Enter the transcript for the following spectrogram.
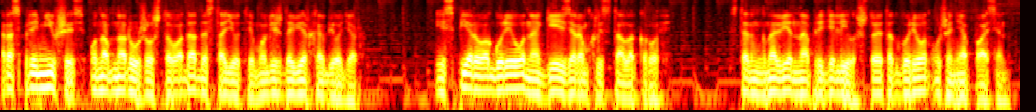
Распрямившись, он обнаружил, что вода достает ему лишь до верха бедер. Из первого Гуриона гейзером хлестала кровь. Стэн мгновенно определил, что этот Гурион уже не опасен –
